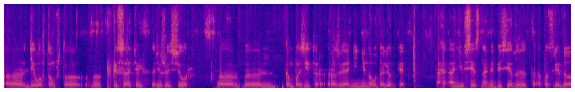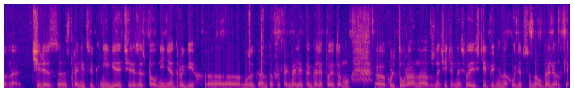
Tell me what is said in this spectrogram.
Э, дело в том, что э, писатель, режиссер, э, композитор, разве они не на удаленке? Они все с нами беседуют опосредованно через э, страницы книги, через исполнение других э, музыкантов и так далее, и так далее. Поэтому э, культура, она в значительной своей степени находится на удаленке.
